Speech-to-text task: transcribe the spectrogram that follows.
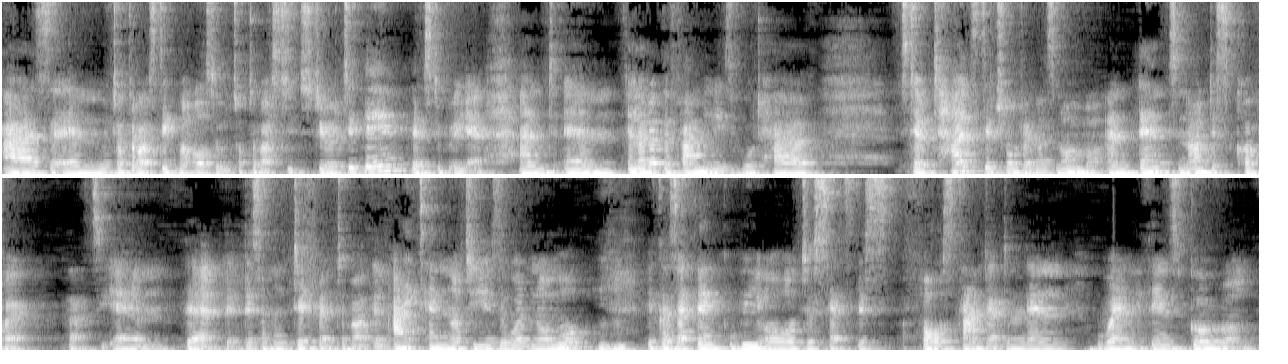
as um, we talked about stigma also we talked about stereotyping uh, yeah and um, a lot of the families would have stereotyped their children as normal and then to now discover that um, that there's something different about them. I tend not to use the word normal because I think we all just set this false standard and then when things go wrong,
